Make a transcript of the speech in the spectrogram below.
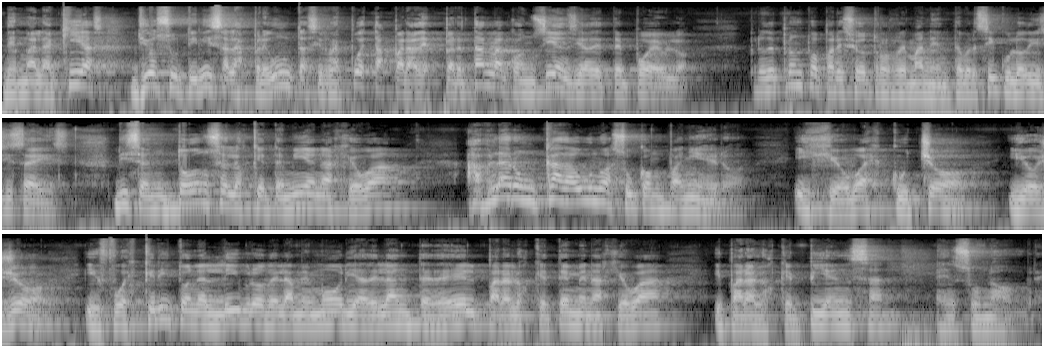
de Malaquías. Dios utiliza las preguntas y respuestas para despertar la conciencia de este pueblo. Pero de pronto aparece otro remanente, versículo 16. Dice, entonces los que temían a Jehová hablaron cada uno a su compañero, y Jehová escuchó y oyó, y fue escrito en el libro de la memoria delante de él para los que temen a Jehová y para los que piensan en su nombre.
